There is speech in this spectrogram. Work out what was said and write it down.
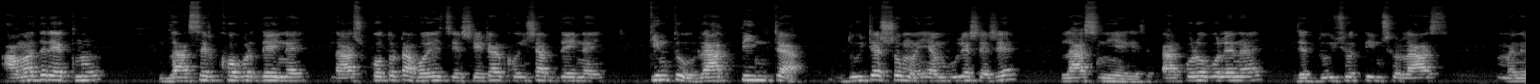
আমাদের এখনও লাশের খবর দেয় নাই লাশ কতটা হয়েছে সেটার হিসাব দেয় নাই। কিন্তু রাত তিনটা, দুইটার সময় অ্যাম্বুলেন্স এসে লাশ নিয়ে গেছে। তারপরেও বলে নাই যে দুইশো, তিনশো লাশ মানে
